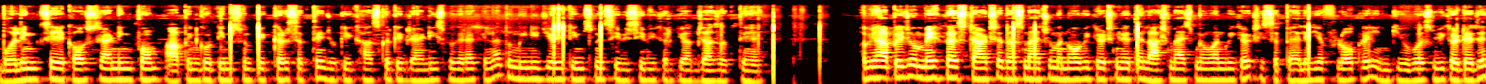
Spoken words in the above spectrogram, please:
बॉलिंग से एक आउटस्टैंडिंग फॉर्म आप इनको टीम्स में पिक कर सकते हैं, जो कि खास करके ग्रैंडीज वगैरह खेलना। तो मिनी जी टीम्स में सी भी करके आप जा सकते हैं। अब यहाँ पे जो मेघ का स्टार्ट से दस मैचों में नौ विकेट्स मिले थे। लास्ट मैच में वन विकेट्स इससे पहले ये फ्लॉप रही। इनकी ओवर्स भी कटे थे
